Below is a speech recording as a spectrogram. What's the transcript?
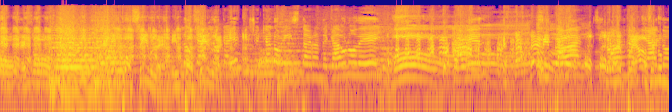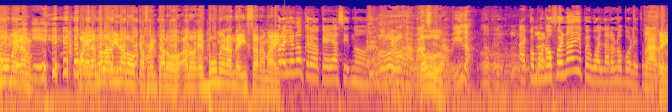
eso es imposible, Lo que, imposible. lo que hay es que chequear los Instagram de cada uno de ellos. ¡Oh! A ver. Si estaban- de los empleados haciendo un boomerang, bailando la vida loca frente a los a los- el boomerang de Instagram ahí. Pero yo no creo que haya sido. No, no. No, no, no, jamás Lo dudo. en la vida. no creo. Ay, como no fue nadie, pues guardaron los boletos. Claro. Sí,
